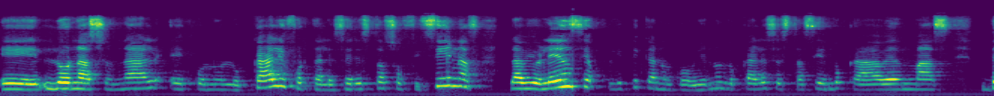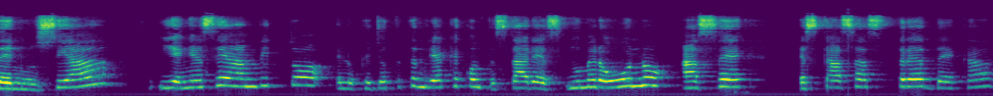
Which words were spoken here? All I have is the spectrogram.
eh, lo nacional eh, con lo local y fortalecer estas oficinas. La violencia política en los gobiernos locales está siendo cada vez más denunciada y en ese ámbito eh, lo que yo te tendría que contestar es, número uno, hace escasas tres décadas,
